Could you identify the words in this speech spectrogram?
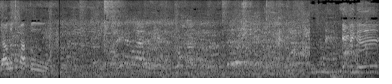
Y'all look at my food. Is it good?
